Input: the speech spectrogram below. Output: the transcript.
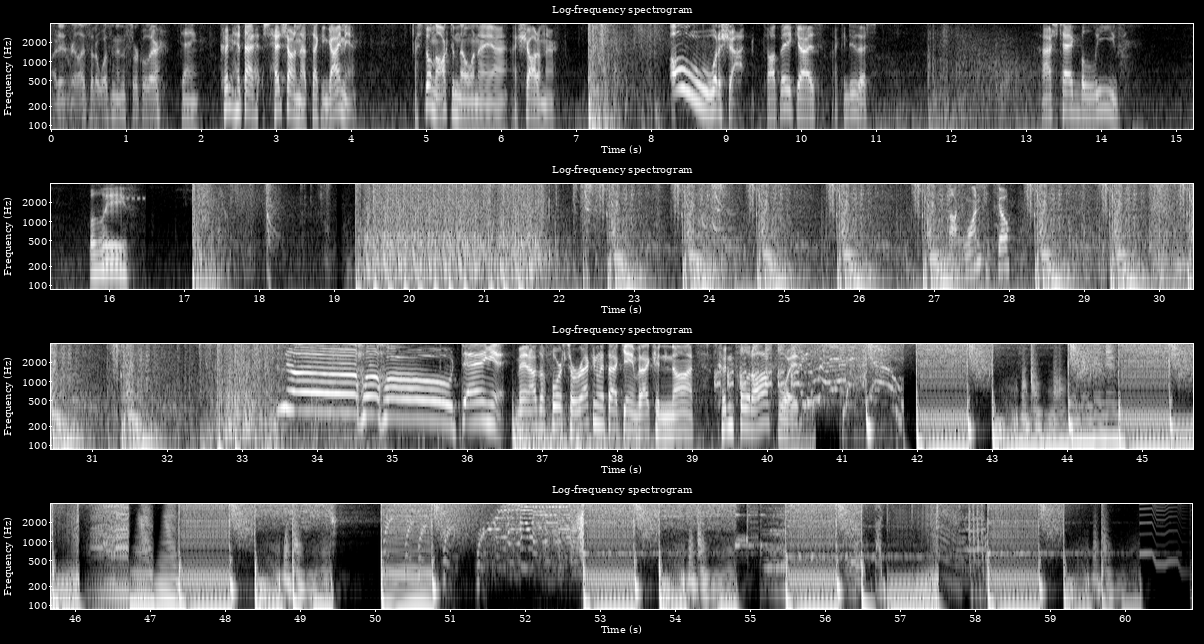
I didn't realize that it wasn't in the circle there. Dang. Couldn't hit that headshot on that second guy, man. I still knocked him though when I, uh, I shot him there. Oh, what a shot. Top eight, guys. I can do this. Hashtag believe. Believe. Knocked one. Let's go. No! Dang it. Man, I was a force to reckon with that game, but I could not. Couldn't pull it off, boys.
